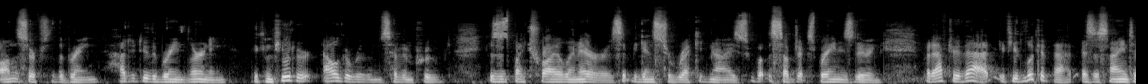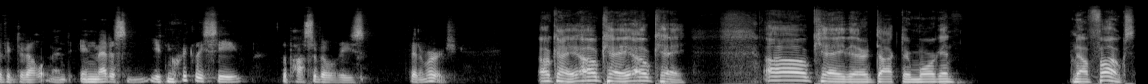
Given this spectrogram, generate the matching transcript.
on the surface of the brain, how to do the brain learning. The computer algorithms have improved. This is by trial and error as it begins to recognize what the subject's brain is doing. But after that, if you look at that as a scientific development in medicine, you can quickly see the possibilities that emerge. Okay, okay, okay. Okay, there, Dr. Morgan. Now, folks,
